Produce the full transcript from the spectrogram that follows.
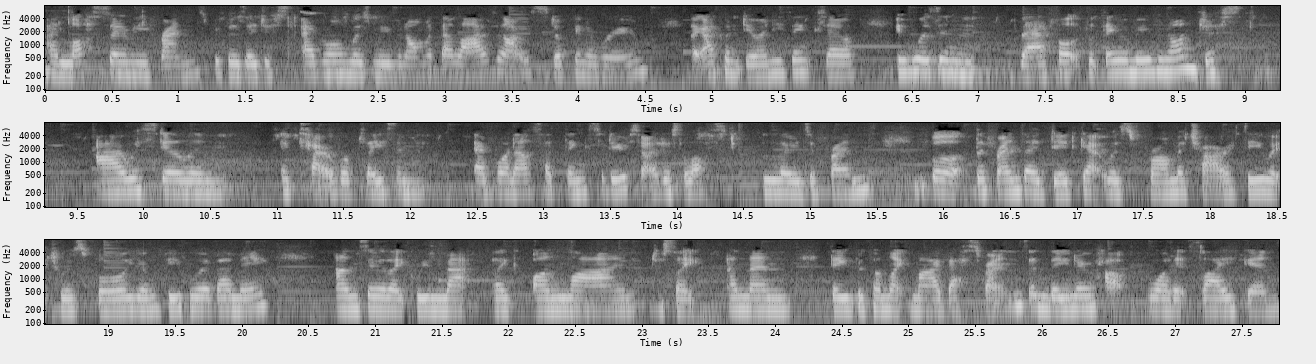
I lost so many friends because I just everyone was moving on with their lives and I was stuck in a room. Like I couldn't do anything. So it wasn't their fault that they were moving on, just I was still in a terrible place and everyone else had things to do, so I just lost loads of friends. But the friends I did get was from a charity which was for young people with ME. And so like we met like online, just like and then they become like my best friends and they know how what it's like and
